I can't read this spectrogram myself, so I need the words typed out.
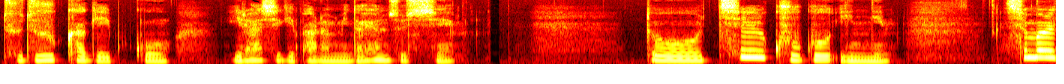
두둑하게 입고 일하시기 바랍니다, 현수 씨. 또 7992님. 25,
